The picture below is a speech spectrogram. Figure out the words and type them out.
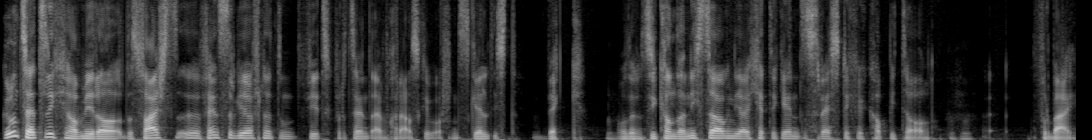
Grundsätzlich haben wir da das äh, Fenster geöffnet und 40% einfach rausgeworfen. Das Geld ist weg. Mhm. Oder? Sie kann dann nicht sagen, ja, ich hätte gerne das restliche Kapital. Mhm. Äh, Vorbei.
